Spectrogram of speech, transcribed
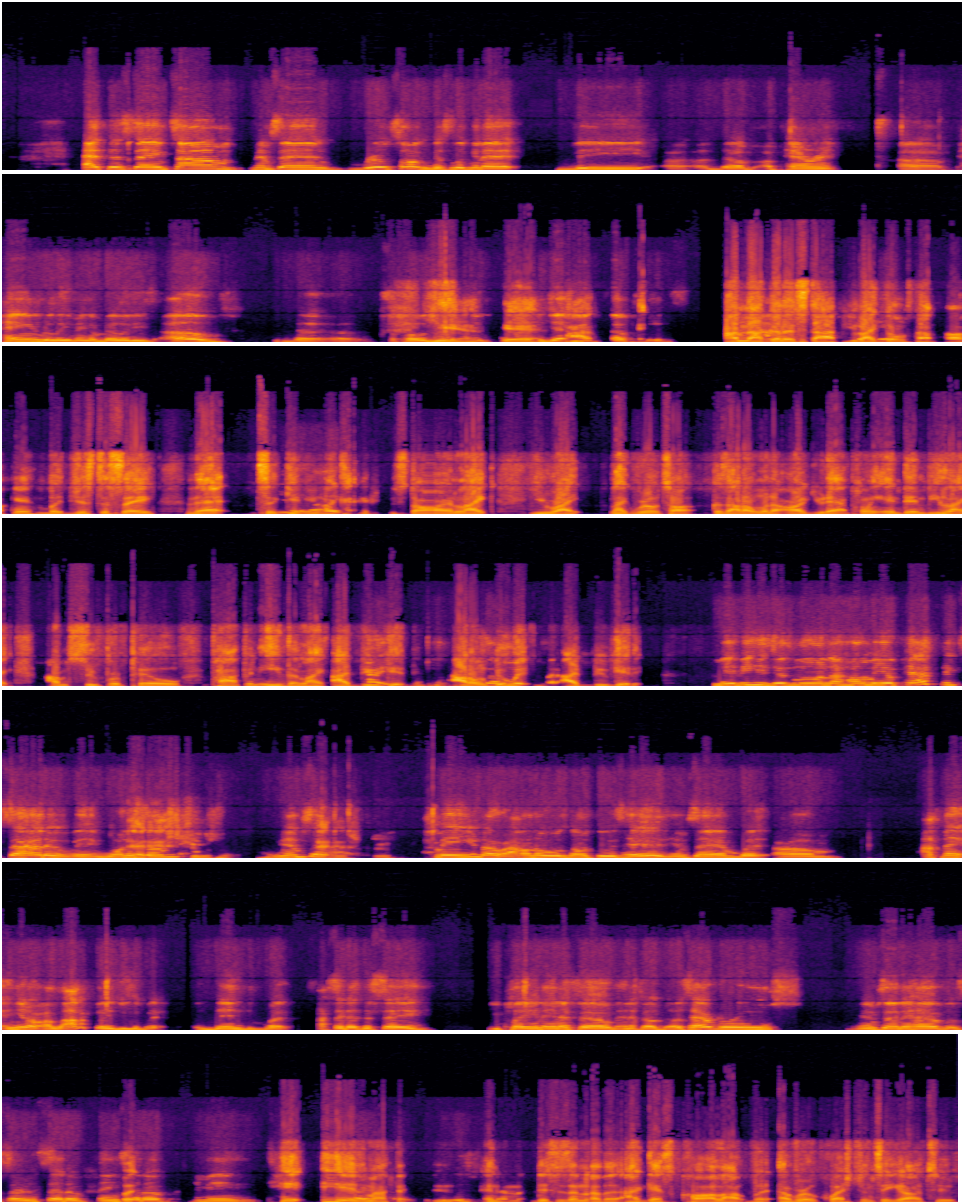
At the same time, I'm saying real talk. Just looking at the uh, the apparent uh, pain relieving abilities of the uh, supposed yeah yeah. I, am not gonna stop you like don't stop talking, but just to say that to yeah, give you like, like an extra star and like you're right like real talk, because I don't want to argue that point and then be like, I'm super pill popping either. Like I do right. get, I don't so, do it, but I do get it. Maybe he's just more on the homeopathic side of it. Wanting that is true. You know what I'm saying? That is true. I mean, you know, I don't know what's going through his head. You know what I'm saying? But um, I think you know a lot of pages, but then, but I say that to say, you play in the NFL. The NFL does have rules. You know what I'm saying? They have a certain set of things but set up. I mean, here, here's my thing too, and this is another, I guess, call out, but a real question to y'all too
